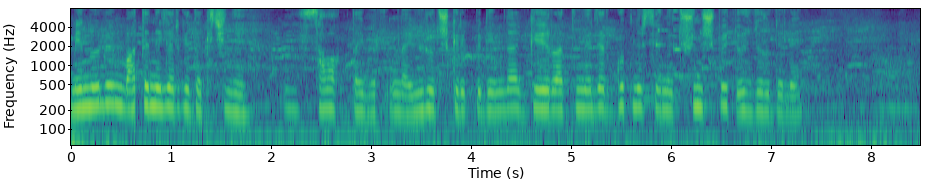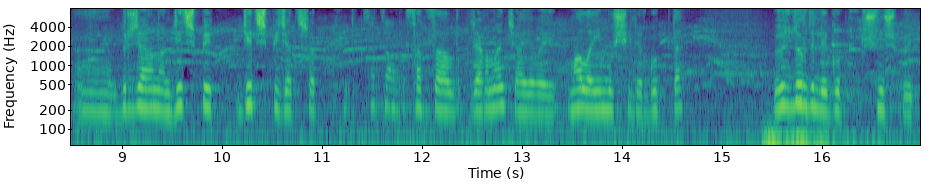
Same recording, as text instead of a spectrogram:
Мен ойлойм ата энелерге да кичине сабактай бир мындай үйрөтүш керекпи дейм да. Кээ бир ата энелер көп нерсени түшүнүшпөйт өздөрү деле. Э, бир жагынан жетишпей жетишпей жатышат. Социалдык. Жагынанчы аябай малоимущийлер көп да өздөрү деле көп түшүнүшпөйт.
